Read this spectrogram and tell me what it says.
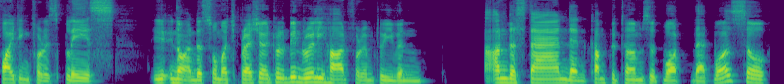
fighting for his place, you know, under so much pressure, it would have been really hard for him to even understand and come to terms with what that was. So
